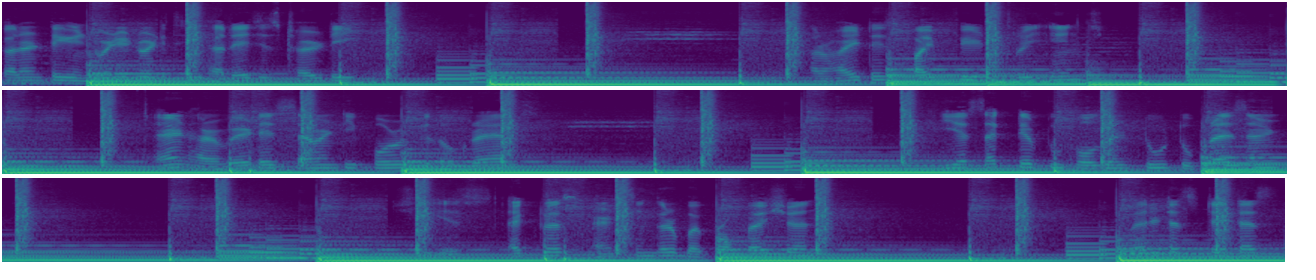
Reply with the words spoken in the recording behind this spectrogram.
Currently in 2023, her age is 30. Her height is 5 feet 3 inch and her weight is 74 kilograms. Years active 2002 to present. She is actress and singer by profession marital status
